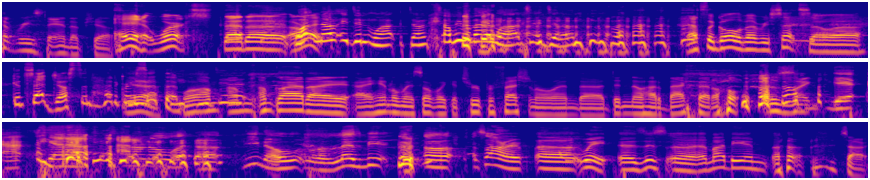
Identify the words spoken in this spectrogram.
every stand-up show. Hey, it worked. That uh, all what? right. No, it didn't work. Don't tell people that it worked. It didn't. That's the goal of every set. So uh, good set, Justin. I Had a great set then. You- Well, you I'm, I'm. I'm glad I, I handled myself like a true professional and uh, didn't know how to backpedal. it was like, get out, get out. I don't know what, uh, you know, lesbian. Uh, sorry. Uh, wait, is this, uh, am I being, sorry.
